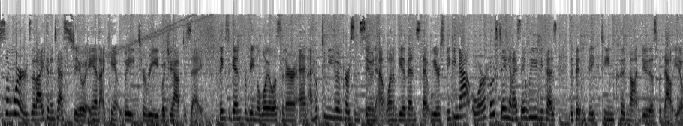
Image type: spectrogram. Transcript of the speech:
some words that I can attest to, and I can't wait to read what you have to say. Thanks again for being a loyal listener, and I hope to meet you in person soon at one of the events that we are speaking at or hosting. And I say we because the Fit in Faith team could not do this without you.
